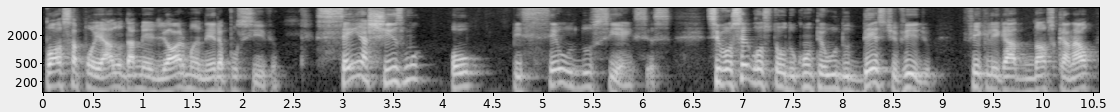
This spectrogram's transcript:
possa apoiá-lo da melhor maneira possível, sem achismo ou pseudociências. Se você gostou do conteúdo deste vídeo, Fique ligado no nosso canal,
